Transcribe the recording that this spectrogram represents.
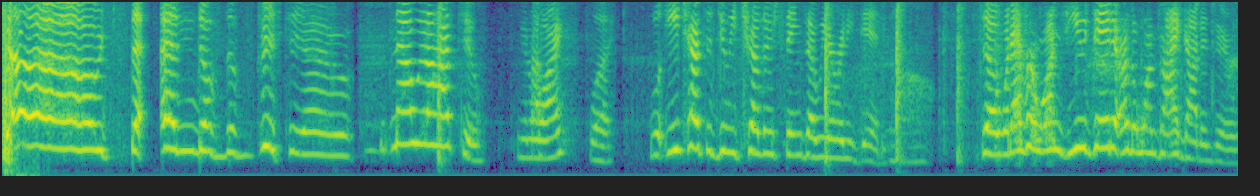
No, it's the end of the video. No, we don't have to. You know why? Why? We'll each have to do each other's things that we already did. So whatever ones you did are the ones I gotta do.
